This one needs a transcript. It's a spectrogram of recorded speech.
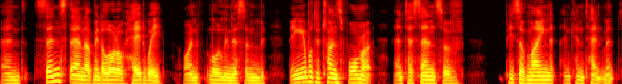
And since then, I've made a lot of headway on loneliness and being able to transform it into a sense of peace of mind and contentment.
